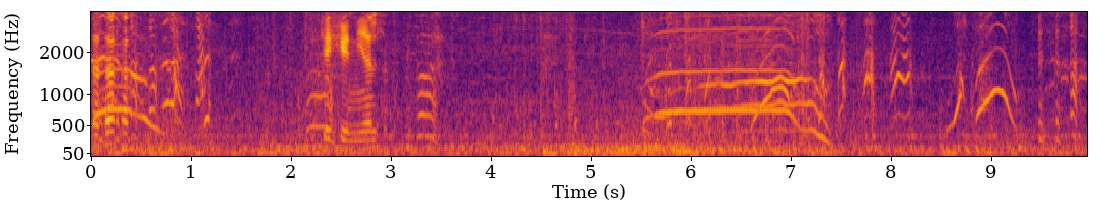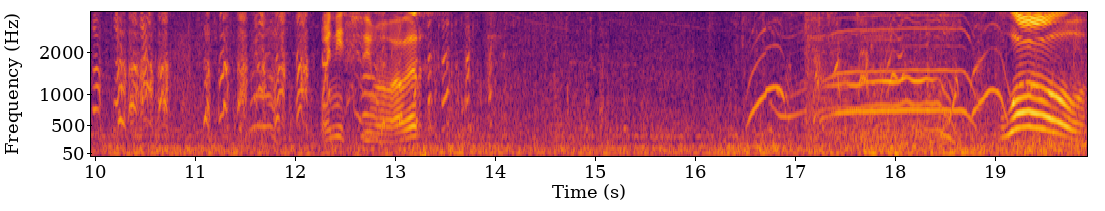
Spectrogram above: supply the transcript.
Qué genial. Buenísimo, a ver. ¡Wow!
